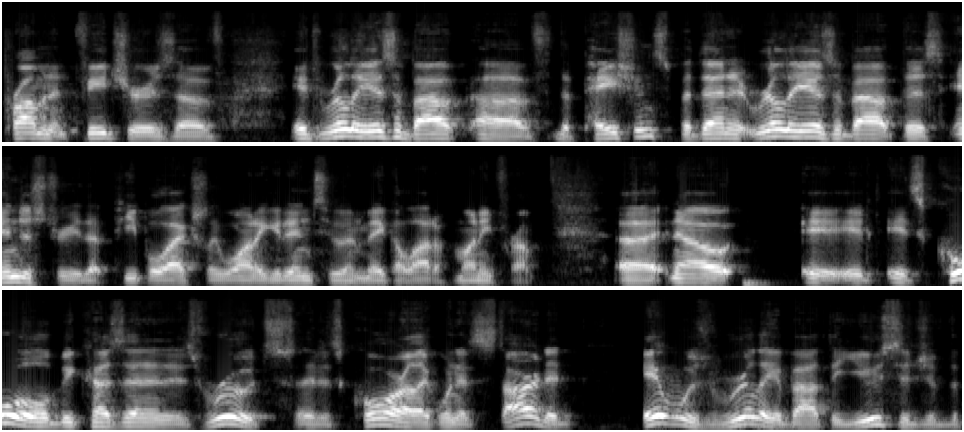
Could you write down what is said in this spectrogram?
prominent features of it really is about uh, the patients, but then it really is about this industry that people actually want to get into and make a lot of money from. Uh, now, it, it's cool because then at its roots, at its core, like when it started, it was really about the usage of the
